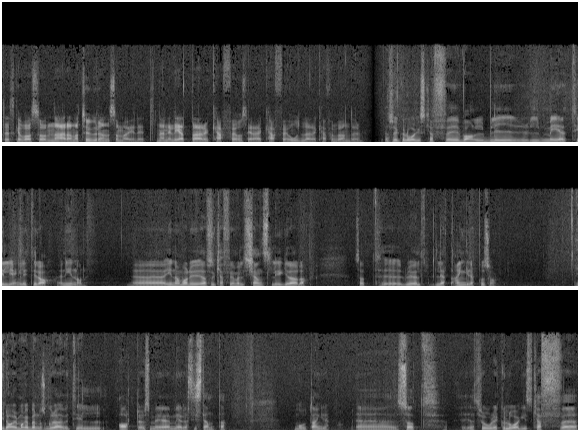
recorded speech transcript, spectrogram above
det ska vara så nära naturen som möjligt när ni letar kaffe hos era kaffeodlare, kaffebönder? Alltså ekologiskt kaffe vanlig, blir mer tillgängligt idag än innan. Uh, innan var det alltså kaffe en väldigt känslig gröda. Så att uh, det blev väldigt lätt angrepp och så. Idag är det många bönder som går över till arter som är mer resistenta mot angrepp. Eh, så att jag tror ekologiskt kaffe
